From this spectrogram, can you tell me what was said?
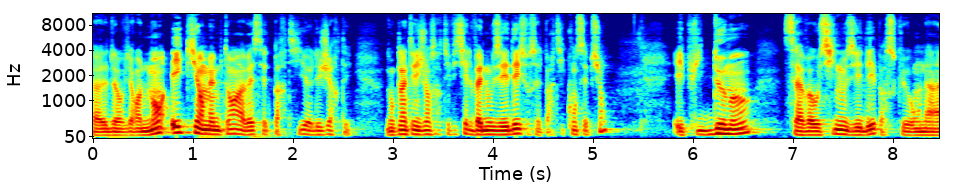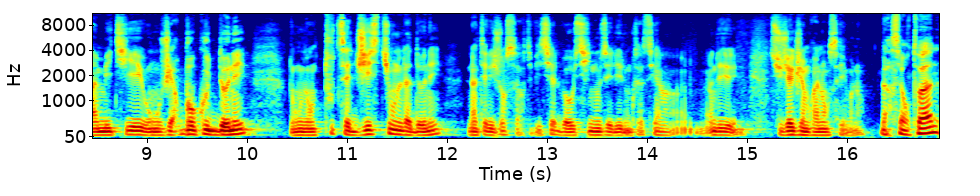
euh, de l'environnement et qui en même temps avait cette partie euh, légèreté. Donc l'intelligence artificielle va nous aider sur cette partie conception. Et puis demain, ça va aussi nous aider parce qu'on a un métier où on gère beaucoup de données. Donc dans toute cette gestion de la donnée, l'intelligence artificielle va aussi nous aider. Donc ça, c'est un, des sujets que j'aimerais lancer. Voilà. Merci Antoine.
